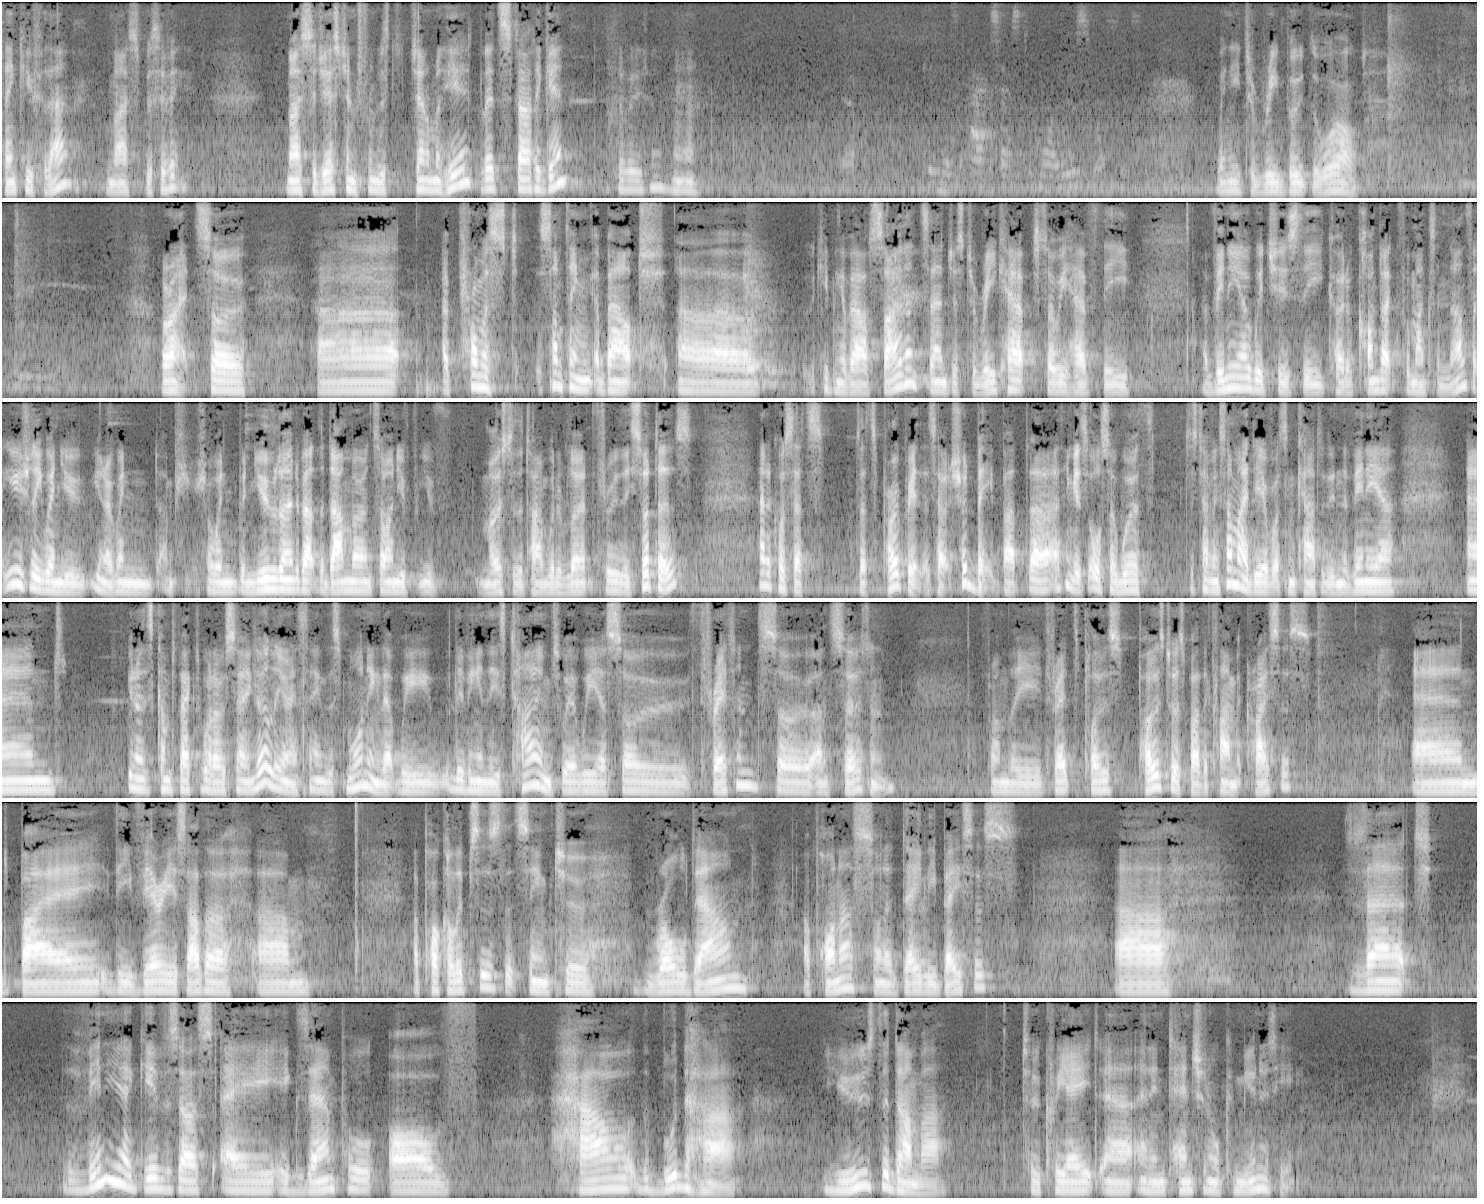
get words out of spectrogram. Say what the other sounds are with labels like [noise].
Thank you for that. Nice specific. Nice suggestion from this gentleman here. Let's start again. Yeah. We need to reboot the world. All right, so uh, I promised something about uh, keeping of silence, and just to recap, so we have the Vinaya, which is the code of conduct for monks and nuns. Like usually, when you, you know, when I'm sure when, when you've learned about the Dhamma and so on, you've, you've most of the time would have learnt through the suttas, and of course that's that's appropriate. That's how it should be. But uh, I think it's also worth just having some idea of what's encountered in the Vinaya, and you know, this comes back to what I was saying earlier and saying this morning that we living in these times where we are so threatened, so uncertain from the threats posed, to us by the climate crisis and by the various other um, apocalypses that seem to roll down upon us on a daily basis. Uh, that the Vinaya gives us a example of how the Buddha used the Dhamma to create uh, an intentional community.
